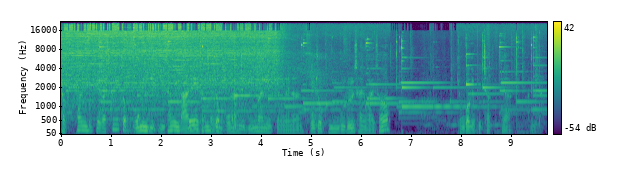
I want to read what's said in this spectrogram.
벽판 두께가 3.5mm 이상일 때 3.5mm 미만일 경우에는 보조 금구를 사용해서 견고하게 부착해야 합니다.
